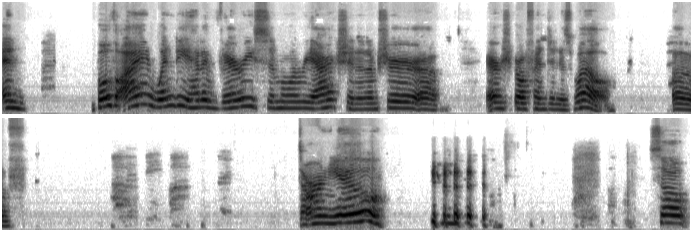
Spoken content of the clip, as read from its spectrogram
and both I and Wendy had a very similar reaction, and I'm sure uh, Eric's girlfriend did as well. Of darn you. So,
